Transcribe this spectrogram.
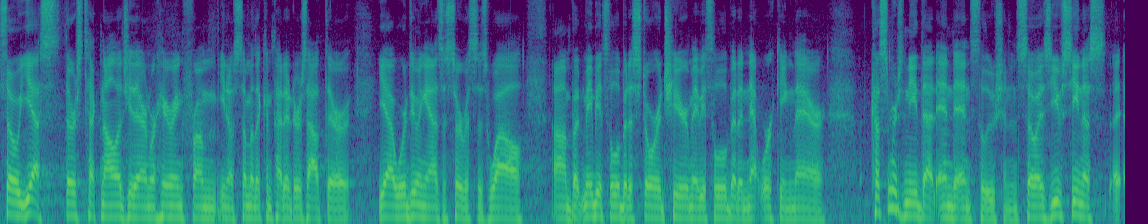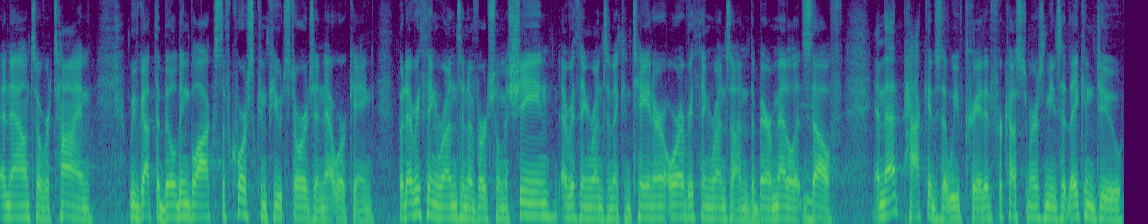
So yes, there's technology there and we're hearing from, you know, some of the competitors out there, yeah, we're doing as a service as well, um, but maybe it's a little bit of storage here, maybe it's a little bit of networking there customers need that end-to-end -end solution. And so as you've seen us uh, announce over time, we've got the building blocks, of course compute, storage, and networking, but everything runs in a virtual machine, everything runs in a container, or everything runs on the bare metal mm. itself. Mm. And that package that we've created for customers means that they can do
